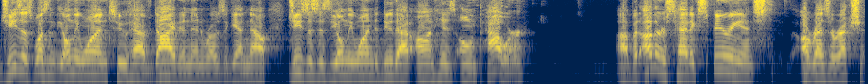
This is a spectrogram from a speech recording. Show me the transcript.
Jesus wasn't the only one to have died and then rose again. Now, Jesus is the only one to do that on his own power. Uh, but others had experienced a resurrection.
